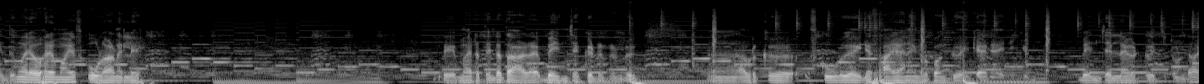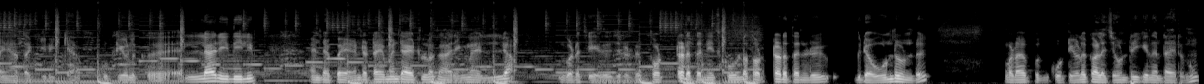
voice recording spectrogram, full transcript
എന്ത് മനോഹരമായ സ്കൂളാണല്ലേ? മരത്തിന്റെ താഴെ ബെഞ്ചൊക്കെ ഇട്ടിട്ടുണ്ട്. അവർക്ക് സ്കൂൾ കഴിഞ്ഞ സായാഹ്നങ്ങൾ പങ്കുവയ്ക്കാനായിരിക്കും. ബെഞ്ചെല്ലാം ഇട്ട് വെച്ചിട്ടുണ്ട്. അതിനകത്തൊക്കെ ഇരിക്കാം. കുട്ടികൾക്ക് എല്ലാ രീതിയിലും എന്റെ എന്റർടൈൻമെന്റ് ആയിട്ടുള്ള കാര്യങ്ങളെല്ലാം ഇവിടെ ചെയ്തു വെച്ചിട്ടുണ്ട്. തൊട്ടടുത്ത് തന്നെ ഈ സ്കൂളിന്റെ തൊട്ടടുത്ത് തന്നെ ഒരു ഗ്രൗണ്ടും അവിടെ കുട്ടികൾ കളിച്ചുകൊണ്ടിരിക്കുന്നുണ്ടായിരുന്നു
